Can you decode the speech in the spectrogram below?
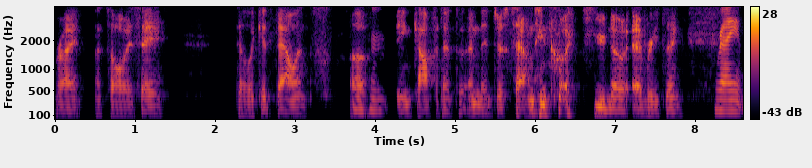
Right. That's always a delicate balance of Mhm. being confident and then just sounding like you know everything. right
